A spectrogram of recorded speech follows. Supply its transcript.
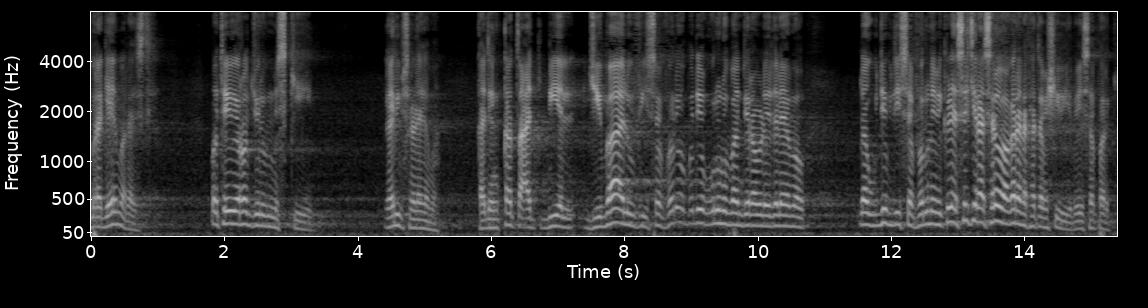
برګی مرض دی وتي رجل مسكين غريب سړی ما قد انقطعت بي الجبال في سفر او په دې غرونو باندې راوړېدلی ما دا اوږدي اوږدي سفرونه مې کړي څه چې را سره و هغه رانه ختم شوي په سفر کې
